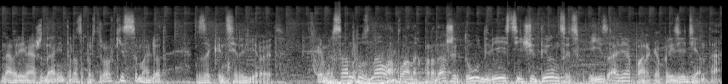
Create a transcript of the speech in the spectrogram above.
На время ожидания транспортировки самолет законсервируют. Коммерсант узнал о планах продажи Ту-214 из авиапарка президента.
